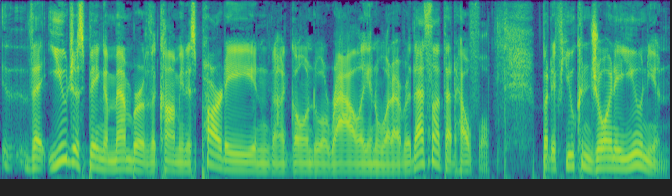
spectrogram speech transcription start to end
that you just being a member of the Communist Party and going to a rally and whatever, that's not that helpful. But if you can join a union,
